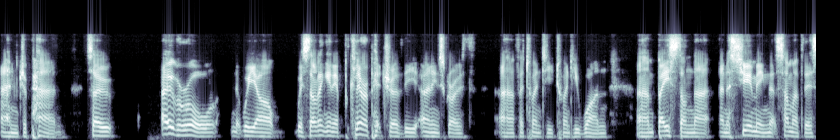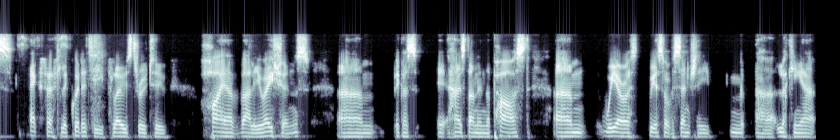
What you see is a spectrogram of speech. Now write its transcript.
and Japan. So overall, we are we're starting getting a clearer picture of the earnings growth uh, for 2021. Um, based on that, and assuming that some of this excess liquidity flows through to higher valuations, um, because it has done in the past, um, we are we are sort of essentially uh, looking at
